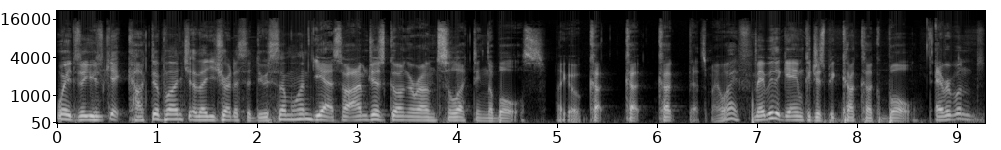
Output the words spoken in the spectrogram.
Wait, so you just get cucked a bunch and then you try to seduce someone? Yeah, so I'm just going around selecting the bulls. I go cuck, cuck, cuck. That's my wife. Maybe the game could just be cuck, cuck, bull. Everyone's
